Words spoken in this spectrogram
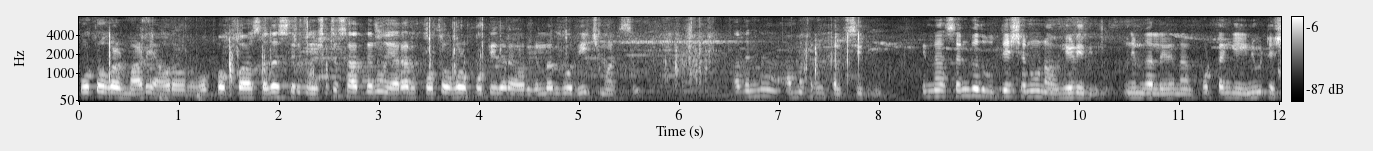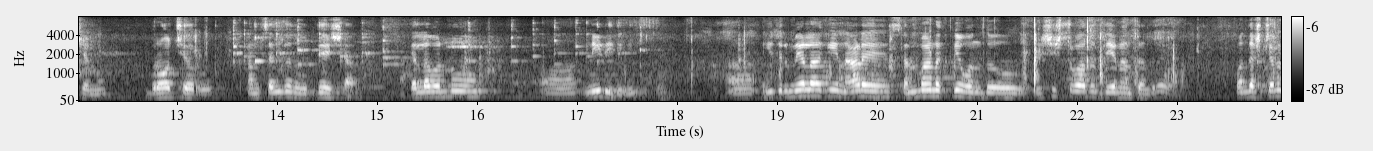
ಫೋಟೋಗಳು ಮಾಡಿ ಅವರವ್ರ ಒಬ್ಬೊಬ್ಬ ಸದಸ್ಯರಿಗೆ ಎಷ್ಟು ಸಾಧ್ಯನೋ ಯಾರ್ಯಾರು ಫೋಟೋಗಳು ಕೊಟ್ಟಿದ್ದಾರೆ ಅವ್ರಿಗೆಲ್ಲರಿಗೂ ರೀಚ್ ಮಾಡಿಸಿ ಅದನ್ನು ಆಮಂತ್ರಣ ತಲುಪಿಸಿದ್ವಿ. ಇನ್ನು ಸಂಘದ ಉದ್ದೇಶನೂ ನಾವು ಹೇಳಿದ್ವಿ. ನಿಮ್ಗೆ ಅಲ್ಲಿ ನಾನು ಕೊಟ್ಟಂಗೆ ಇನ್ವಿಟೇಷನ್ನು ಬ್ರಾಚರು ನಮ್ಮ ಸಂಘದ ಉದ್ದೇಶ ಎಲ್ಲವನ್ನೂ ನೀಡಿದ್ದೀನಿ ಇದ್ರ ಮೇಲಾಗಿ ನಾಳೆ ಸನ್ಮಾನಕ್ಕೆ ಒಂದು ವಿಶಿಷ್ಟವಾದದ್ದು ಏನಂತಂದರೆ ಒಂದಷ್ಟು ಜನ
